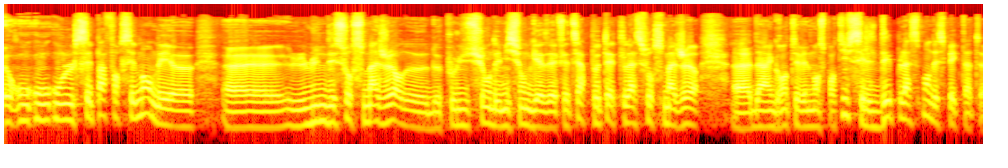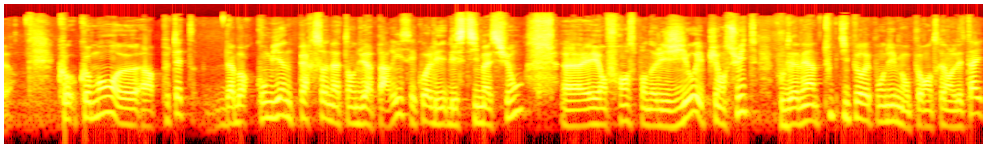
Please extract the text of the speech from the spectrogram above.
on ne le sait pas forcément, mais euh, l'une des sources majeures de, pollution, d'émissions de gaz à effet de serre, peut-être la source majeure d'un grand événement sportif, c'est le déplacement des spectateurs. comment, alors peut-être d'abord combien de personnes attendues à Paris, c'est quoi l'estimation, et en France pendant les JO, et puis ensuite, vous avez un tout petit peu répondu, mais on peut rentrer dans le détail,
